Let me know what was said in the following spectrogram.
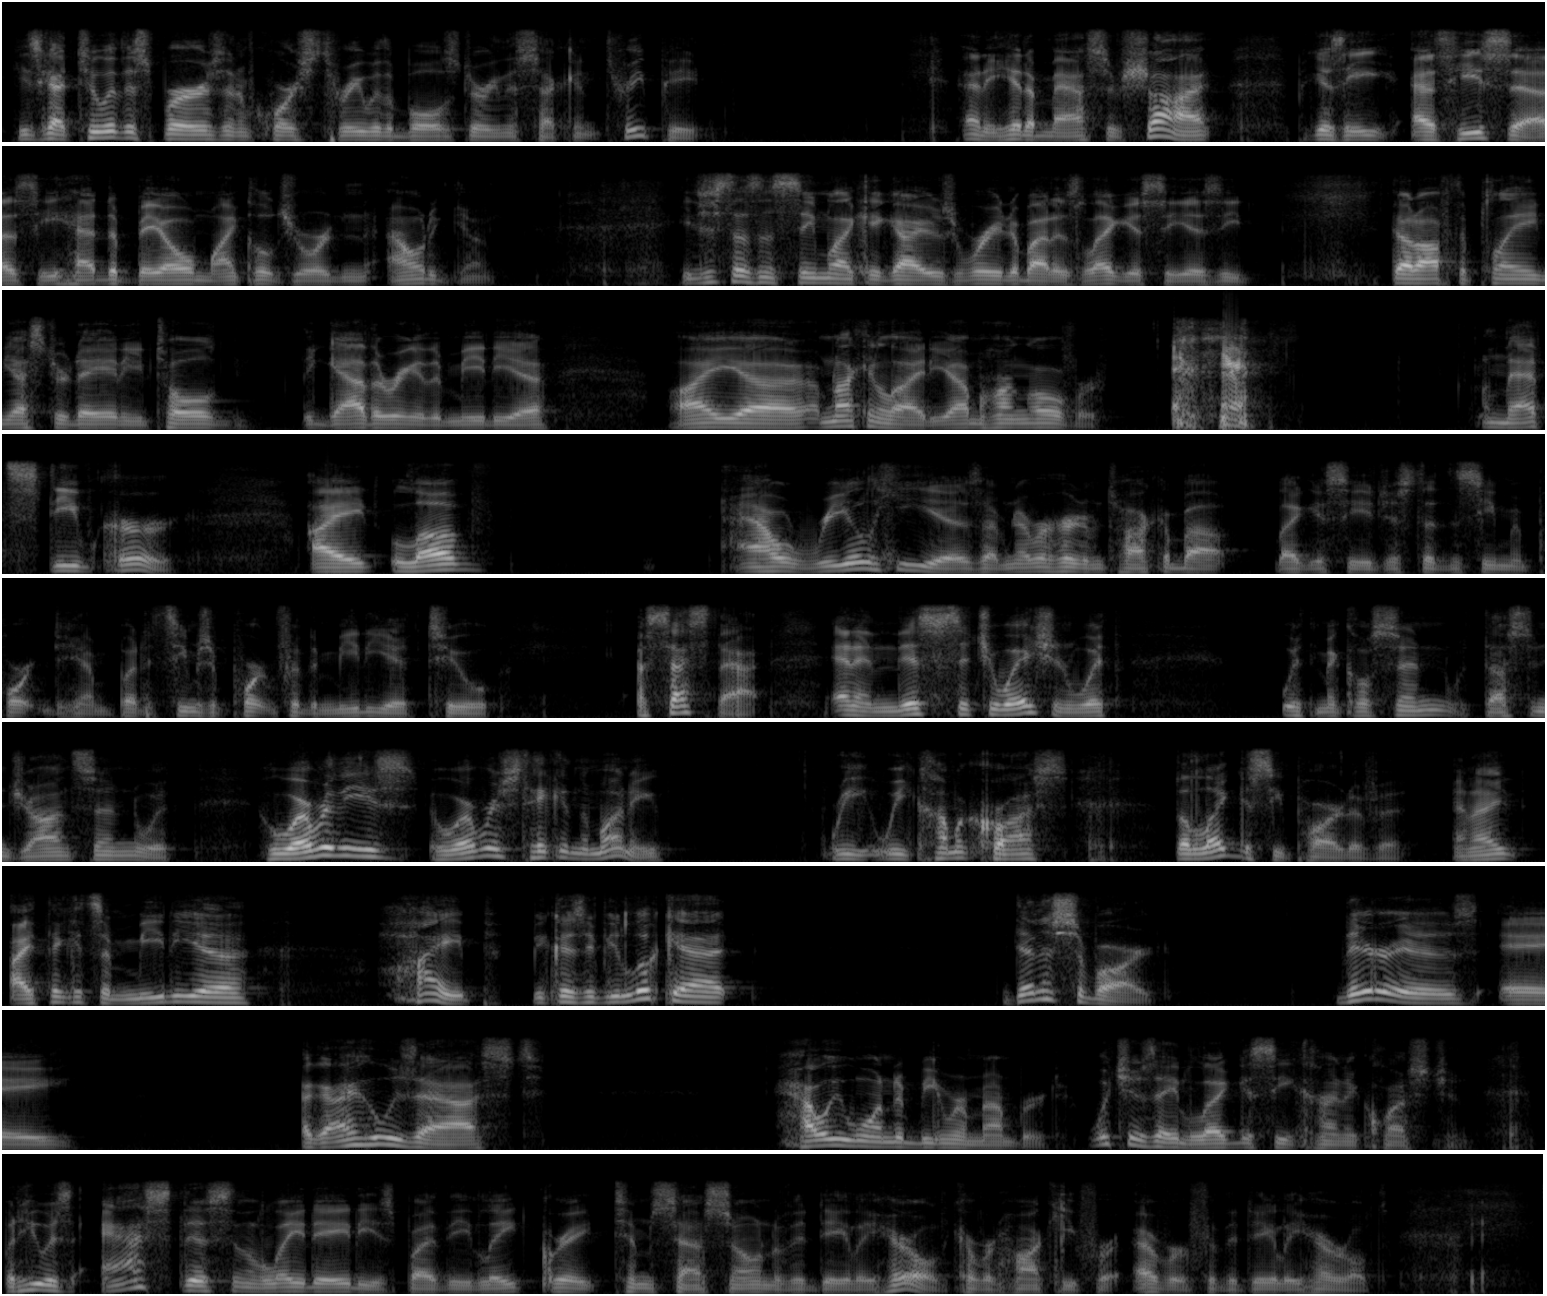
He's got two with the Spurs and of course three with the Bulls during the second three-peat. And he hit a massive shot because he, as he says, he had to bail Michael Jordan out again he just doesn't seem like a guy who's worried about his legacy as he got off the plane yesterday and he told the gathering of the media, I uh, I'm not going to lie to you, I'm hungover. and that's Steve Kerr. I love how real he is. I've never heard him talk about legacy. It just doesn't seem important to him, but it seems important for the media to assess that. And in this situation with with Mickelson, with Dustin Johnson, with whoever these whoever's taking the money, we we come across the legacy part of it. And I, I think it's a media hype because if you look at Denis Savard, there is a a guy who was asked how he wanted to be remembered, which is a legacy kind of question. But he was asked this in the late 80s by the late great Tim Sassone of the Daily Herald, covered hockey forever for the Daily Herald.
